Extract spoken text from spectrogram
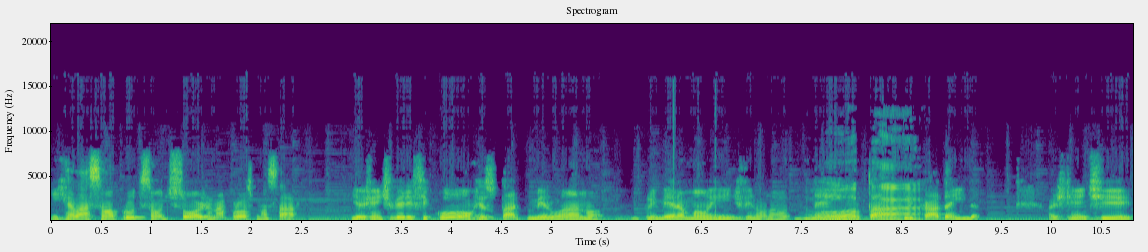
em relação à produção de soja na próxima safra. E a gente verificou um resultado do primeiro ano, ó, em primeira mão aí, em Divino Ronaldo, nem está publicado ainda. A gente,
